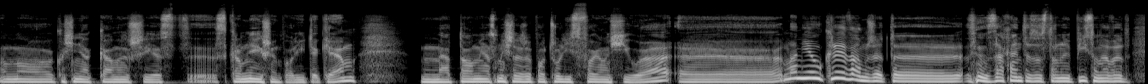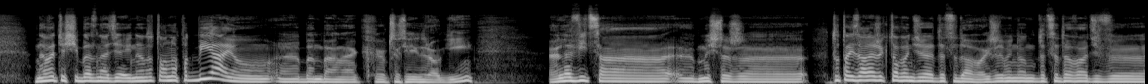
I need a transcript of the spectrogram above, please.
No, Kosiniak-Kamysz jest skromniejszym politykiem. Natomiast myślę, że poczuli swoją siłę. E, No nie ukrywam, że te zachęty ze strony PiSu, nawet, nawet jeśli beznadziejne, no to one podbijają e, bębenek trzeciej drogi. Lewica, y, myślę, że tutaj zależy, kto będzie decydował. Jeżeli będą decydować w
